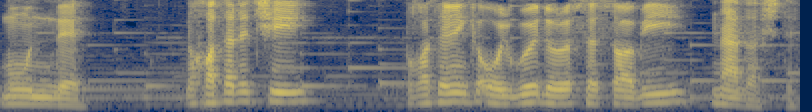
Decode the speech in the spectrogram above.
مونده. به خاطر چی؟ به خاطر اینکه الگوی درست حسابی نداشته.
